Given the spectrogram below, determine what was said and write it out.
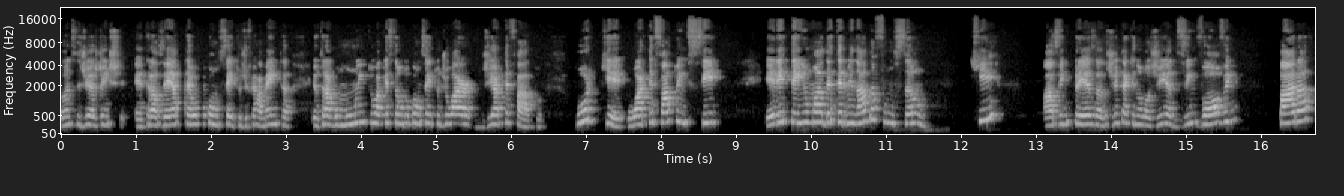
Antes de a gente é, trazer até o conceito de ferramenta, eu trago muito a questão do conceito de, de artefato, porque o artefato em si ele tem uma determinada função que as empresas de tecnologia desenvolvem para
